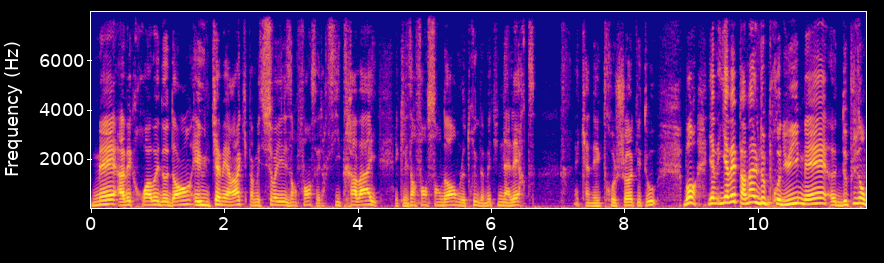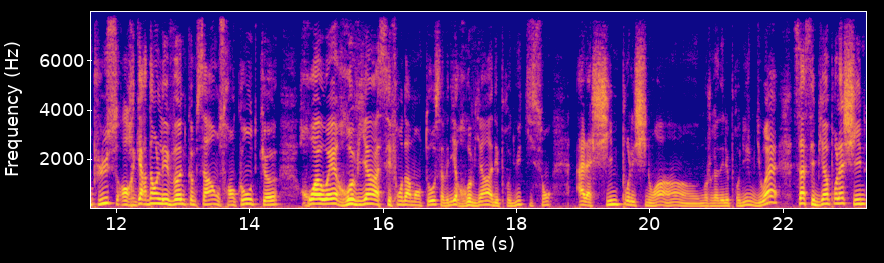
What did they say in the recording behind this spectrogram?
mais avec Huawei dedans et une caméra qui permet de surveiller les enfants. C'est-à-dire que s'ils travaillent et que les enfants s'endorment, le truc va mettre une alerte avec un électrochoc et tout. Bon, il y avait pas mal de produits, mais euh, de plus en plus, en regardant l'Even comme ça, on se rend compte que Huawei revient à ses fondamentaux, ça veut dire revient à des produits qui sont à la Chine pour les Chinois. Hein. Moi, je regardais les produits, je me dis, ouais, ça c'est bien pour la Chine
